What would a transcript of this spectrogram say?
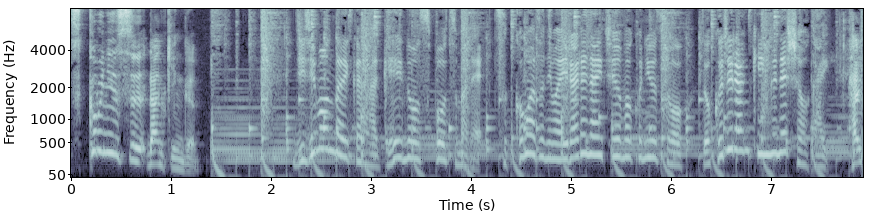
ツッコミニュースランキング。時事問題から芸能スポーツまで突っ込まずにはいられない注目ニュースを独自ランキングで紹介。はい。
